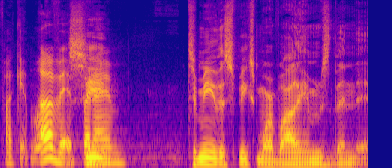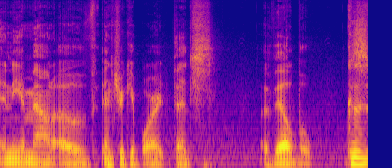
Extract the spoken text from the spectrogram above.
fucking love it, See, but I'm to me, this speaks more volumes than any amount of intricate art that's available. Because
